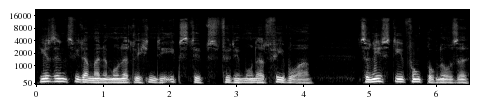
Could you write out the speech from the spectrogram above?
hier sind wieder meine monatlichen DX-Tipps für den Monat Februar. Zunächst die Funkprognose.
